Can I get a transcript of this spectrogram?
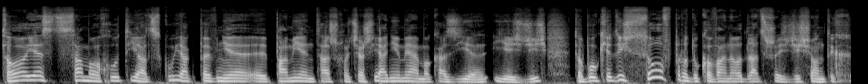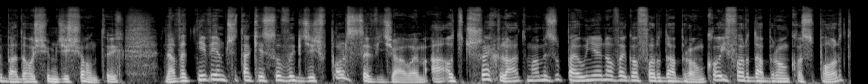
To jest samochód, Jacku, jak pewnie y, pamiętasz, chociaż ja nie miałem okazji je, jeździć. To był kiedyś SUV produkowany od lat 60. chyba do 80. Nawet nie wiem, czy takie SUVy gdzieś w Polsce widziałem. A od trzech lat mamy zupełnie nowego Forda Bronco i Forda Bronco Sport,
